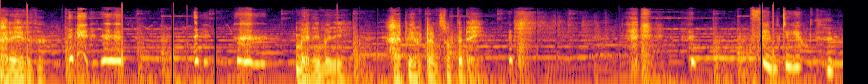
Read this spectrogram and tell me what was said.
കരയരുത്. Many many happy returns of the day. Same to you.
